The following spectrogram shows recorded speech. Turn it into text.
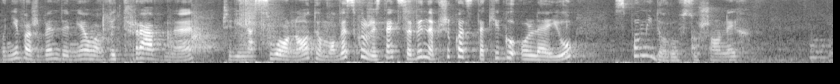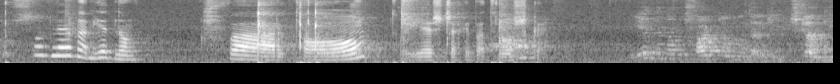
ponieważ będę miała wytrawne, czyli na słono, to mogę skorzystać sobie na przykład z takiego oleju z pomidorów suszonych. Odlewam jedną czwartą, to jeszcze chyba troszkę. Jedną czwartą butelki, szklanki.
